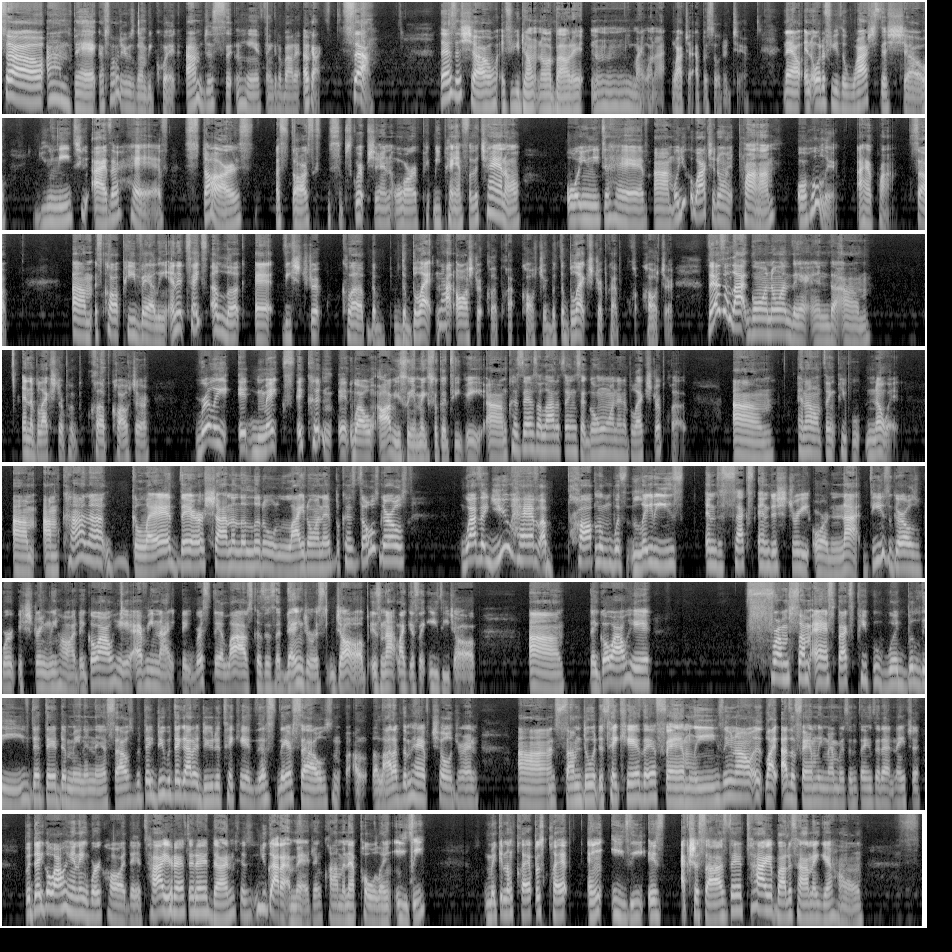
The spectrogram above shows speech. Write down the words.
So I'm back. I told you it was gonna be quick. I'm just sitting here thinking about it. Okay. So there's a show. If you don't know about it, mm, you might want to watch an episode or two. Now, in order for you to watch this show, you need to either have stars, a Starz subscription, or be paying for the channel, or you need to have, um, or you could watch it on Prime or Hulu. I have Prime. So um, it's called P Valley, and it takes a look at the strip club, the the black, not all strip club culture, but the black strip club culture. There's a lot going on there in the um in the black strip club culture. Really, it makes it couldn't it well, obviously it makes for good TV. Um, because there's a lot of things that go on in a black strip club. Um, and I don't think people know it. Um, I'm kind of glad they're shining a little light on it because those girls whether you have a problem with ladies in the sex industry or not, these girls work extremely hard. They go out here every night, they risk their lives because it's a dangerous job. It's not like it's an easy job. Um, they go out here. From some aspects, people would believe that they're demeaning themselves, but they do what they got to do to take care of this, themselves. A, a lot of them have children um, some do it to take care of their families, you know, like other family members and things of that nature. But they go out here and they work hard. They're tired after they're done because you gotta imagine climbing that pole ain't easy. Making them clappers clap ain't easy. It's exercise. They're tired by the time they get home.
